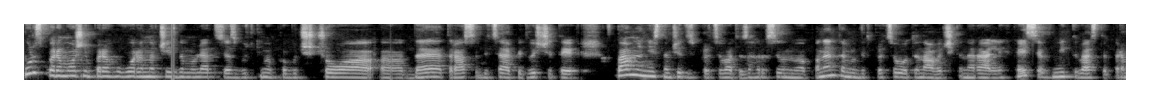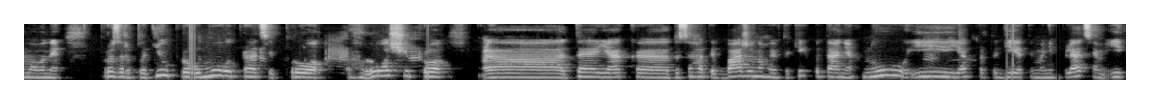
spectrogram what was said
Курс переможні переговори навчить домовлятися з батьками про будь-що, е, де Тарас обіцяє підвищити впевненість, навчитись працювати з агресивними опонентами, відпрацьовувати навички на реальних кейсах, вміти вести перемовини про зарплатню, про умови праці, про гроші, про е, те, як е, досягати бажаного і в таких питаннях. Ну і як протидіяти маніпуляціям і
